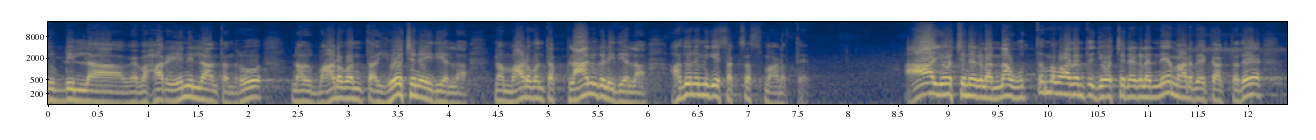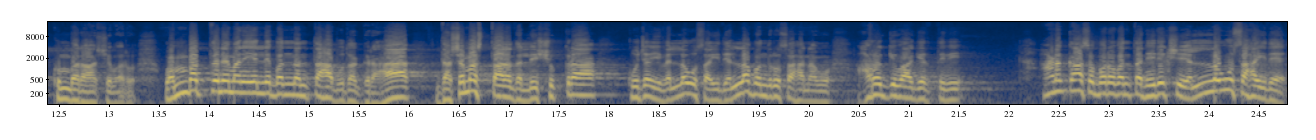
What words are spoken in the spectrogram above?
ದುಡ್ಡಿಲ್ಲ, ವ್ಯವಹಾರ ಏನಿಲ್ಲ ಅಂತಂದರೂ ನಾವು ಮಾಡುವಂಥ ಯೋಚನೆ ಇದೆಯಲ್ಲ, ನಾವು ಮಾಡುವಂಥ ಪ್ಲ್ಯಾನ್ಗಳಿದೆಯಲ್ಲ ಅದು ನಿಮಗೆ ಸಕ್ಸಸ್ ಮಾಡುತ್ತೆ. ಆ ಯೋಚನೆಗಳನ್ನು ಉತ್ತಮವಾದಂಥ ಯೋಚನೆಗಳನ್ನೇ ಮಾಡಬೇಕಾಗ್ತದೆ ಕುಂಭರಾಶಿಯವರು. ಒಂಬತ್ತನೇ ಮನೆಯಲ್ಲಿ ಬಂದಂತಹ ಬುಧಗ್ರಹ ದಶಮ ಸ್ಥಾನದಲ್ಲಿ ಶುಕ್ರ, ಕುಜ ಇವೆಲ್ಲವೂ ಸಹ, ಇದೆಲ್ಲ ಬಂದರೂ ಸಹ ನಾವು ಆರೋಗ್ಯವಾಗಿರ್ತೀವಿ. ಹಣಕಾಸು ಬರುವಂಥ ನಿರೀಕ್ಷೆ ಎಲ್ಲವೂ ಸಹ ಇದೆ.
